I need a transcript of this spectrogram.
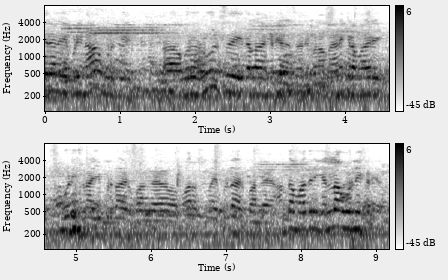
ஏரியாவில் எப்படின்னா உங்களுக்கு ஒரு ரூல்ஸ் இதெல்லாம் கிடையாது சார் இப்போ நம்ம நினைக்கிற மாதிரி போலீஸ்னால் இப்படி தான் இருப்பாங்க ஃபாரஸ்ட்னா இப்படி தான் இருப்பாங்க. அந்த மாதிரி எல்லா ஊர்லேயும் கிடையாது.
